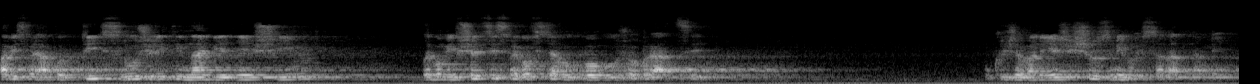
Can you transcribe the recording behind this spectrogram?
aby sme ako Ty slúžili tým najbiednejším, lebo my všetci sme vo vzťahu k Bohu už obráci. Ukrižovaný Ježišu, zmiluj sa nad nami.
